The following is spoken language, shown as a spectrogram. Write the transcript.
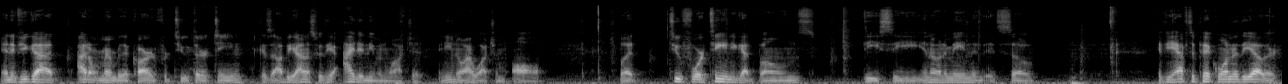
And if you got, I don't remember the card for two thirteen because I'll be honest with you, I didn't even watch it, and you know I watch them all. But two fourteen, you got Bones, DC. You know what I mean? It's so. If you have to pick one or the other,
